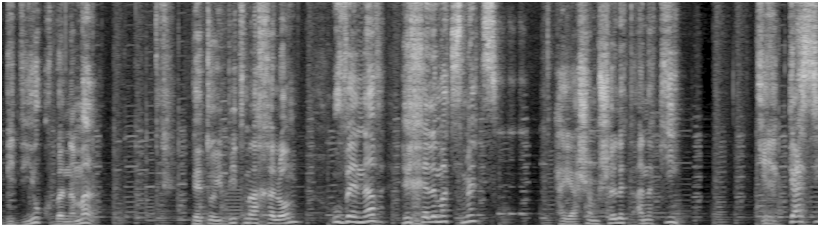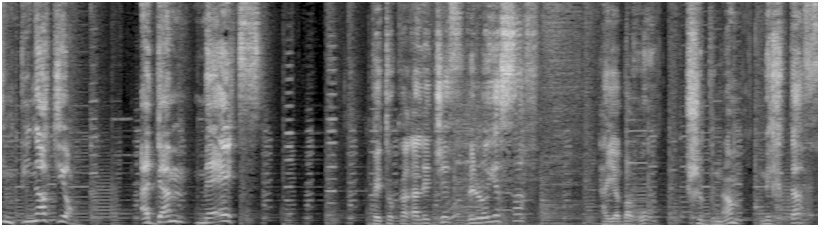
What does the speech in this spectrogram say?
בדיוק בנמל. פטו הביט מהחלון, ובעיניו החל למצמץ. היה שם שלט ענקי. קרקס עם פינוקיו! אדם מעץ! פטו קרא לג'ף ולא יסף. היה ברור שבנם נחטף.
